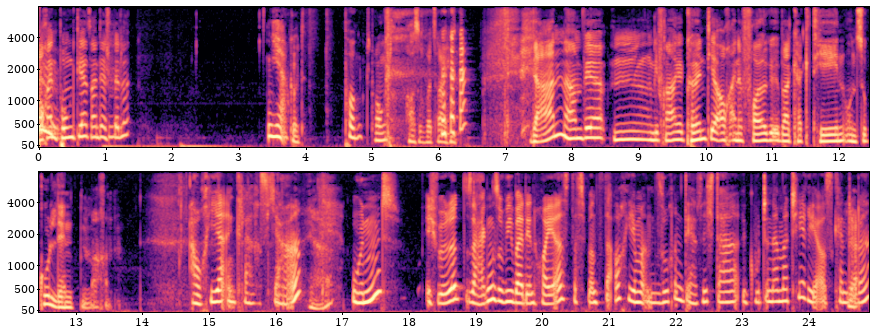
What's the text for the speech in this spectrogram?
Auch ein Punkt jetzt an der Stelle? Ja, Gut. Punkt. Punkt. Ausrufezeichen. Dann haben wir mh, die Frage, könnt ihr auch eine Folge über Kakteen und Sukkulenten machen? Auch hier ein klares Ja. Ja. Und ich würde sagen, so wie bei den Heuers, dass wir uns da auch jemanden suchen, der sich da gut in der Materie auskennt, Ja. oder?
